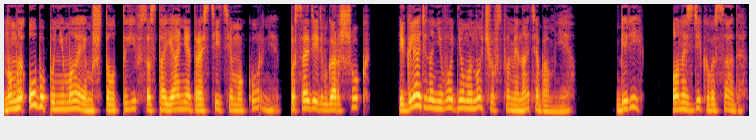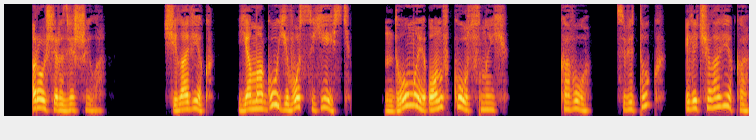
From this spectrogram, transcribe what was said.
но мы оба понимаем, что ты в состоянии отрастить ему корни, посадить в горшок и, глядя на него днем и ночью, вспоминать обо мне. Бери, он из дикого сада. Роща разрешила. Человек, я могу его съесть. Думаю, он вкусный. Кого? Цветок или человека?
